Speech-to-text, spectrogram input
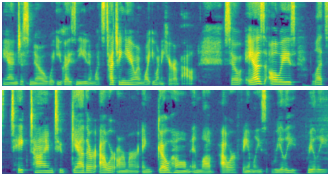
and just know what you guys need and what's touching you and what you want to hear about. So, as always, let's take time to gather our armor and go home and love our families really, really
